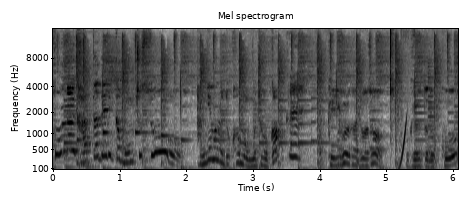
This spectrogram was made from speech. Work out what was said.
손을 갖다 대니까 멈췄어. 단계문을 놓고 한번 멈춰볼까? 그래. 오케이, 이걸 가져와서 오케이, 여기다 놓고.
